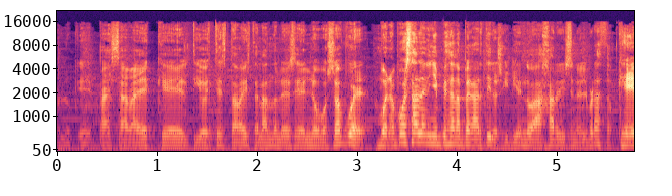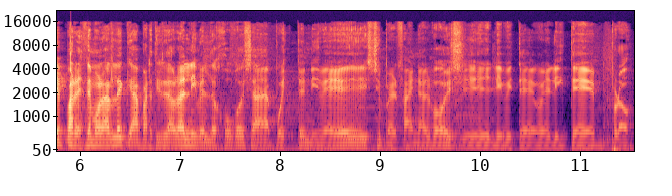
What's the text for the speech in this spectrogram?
Lo que pasaba es que el tío este estaba instalándoles el nuevo software. Bueno, pues salen y empiezan a pegar tiros, hiriendo a Harris en el brazo. Que parece molarle que a partir de ahora el nivel de juego se ha puesto en nivel Super Final Boss, eh, Elite Elite Pro.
